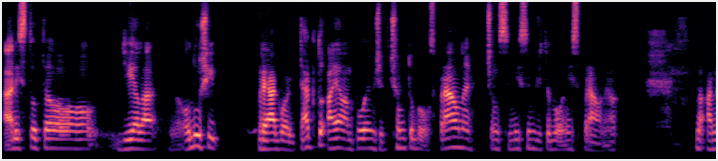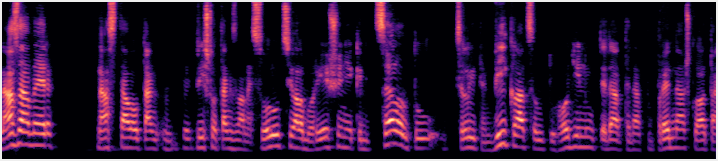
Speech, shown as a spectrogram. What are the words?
Aristotelovho diela o duši reagovali takto a ja vám poviem, že v čom to bolo správne, v čom si myslím, že to bolo nesprávne. No a na záver nastalo tak, prišlo tzv. solúciu alebo riešenie, kedy celú tú, celý ten výklad, celú tú hodinu, teda, teda tú prednášku, ale tá,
